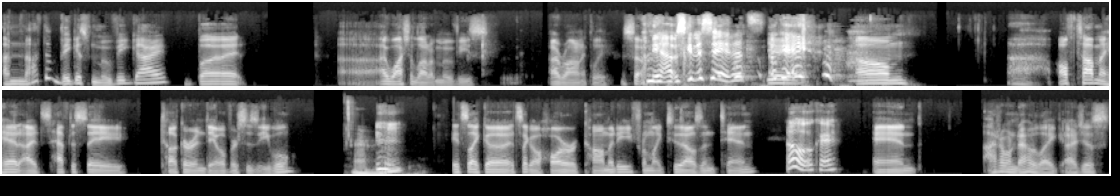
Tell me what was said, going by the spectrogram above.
I'm not the biggest movie guy, but uh, I watch a lot of movies, ironically. So, Yeah, I was gonna say that's Yeah, okay. um, uh, off the top of my head, I'd have to say Tucker and Dale versus Evil. All right. Mhm. It's like a it's like a horror comedy from like 2010, Oh, okay. and I don't know, like I just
